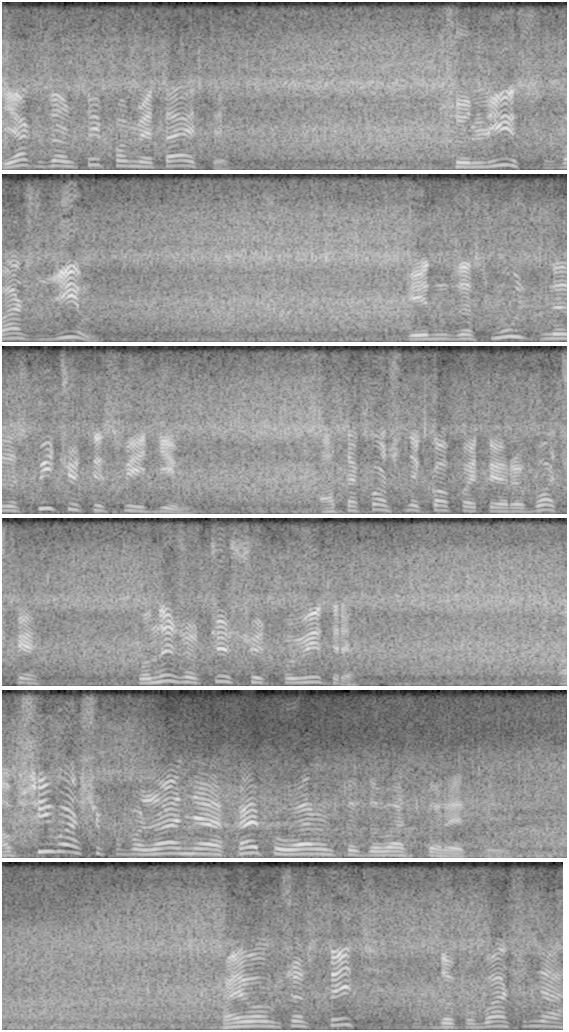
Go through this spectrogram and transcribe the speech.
Як завжди пам'ятайте, що ліс ваш дім. І не, засмічуйте свій дім, а також не копайте грибочки, вони ж очищують повітря. А всі ваші побажання хай повернуться до вас Туреції. Хай вам щастить, до побачення,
